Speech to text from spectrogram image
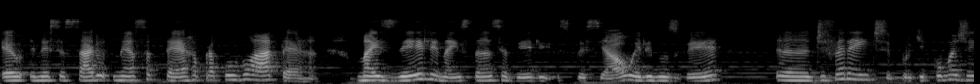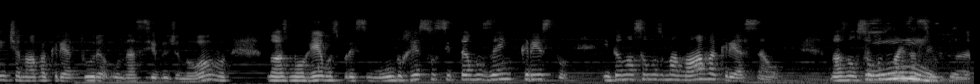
é necessário nessa terra para povoar a terra. Mas ele, na instância dele especial, ele nos vê uh, diferente, porque como a gente é nova criatura, o nascido de novo, nós morremos para esse mundo, ressuscitamos em Cristo. Então nós somos uma nova criação. Nós não somos Sim. mais a Silvana,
